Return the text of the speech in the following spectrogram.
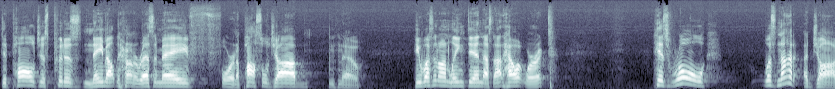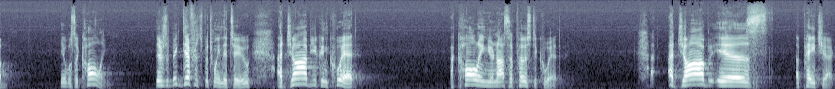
Did Paul just put his name out there on a resume for an apostle job? No. He wasn't on LinkedIn, that's not how it worked. His role was not a job, it was a calling. There's a big difference between the two. A job you can quit, a calling you're not supposed to quit. A job is a paycheck.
